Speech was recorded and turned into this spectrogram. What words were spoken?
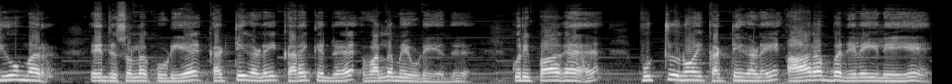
டியூமர் என்று சொல்லக்கூடிய கட்டிகளை கரைக்கின்ற வல்லமை உடையது. குறிப்பாக புற்றுநோய் கட்டிகளை ஆரம்ப நிலையிலேயே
